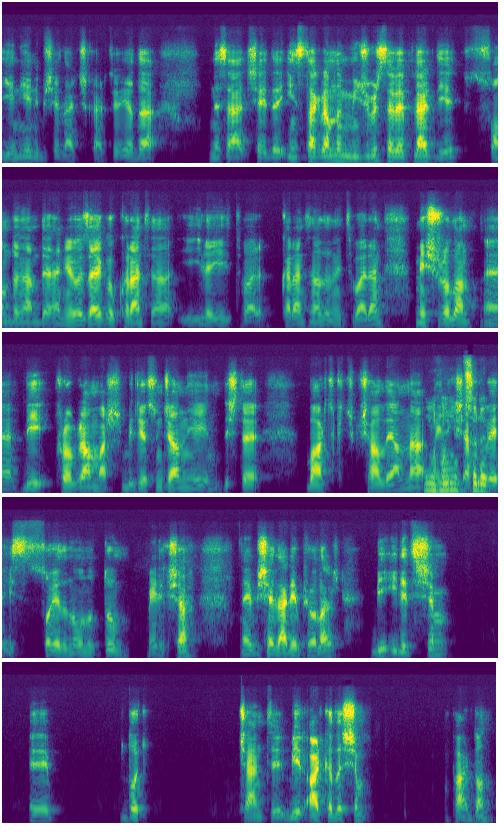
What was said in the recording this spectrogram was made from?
yeni yeni bir şeyler çıkartıyor ya da mesela şeyde Instagram'da mücbir sebepler diye son dönemde hani özellikle karantina ile itibar karantinadan itibaren meşhur olan e, bir program var. Biliyorsun canlı yayın işte Bartu Küçük Çağlayan'la Melikşah süre... ve soyadını unuttuğum Melikşah e, bir şeyler yapıyorlar. Bir iletişim e, do- doçenti bir arkadaşım pardon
